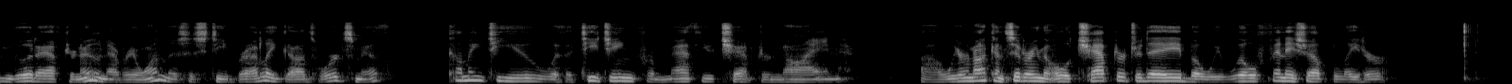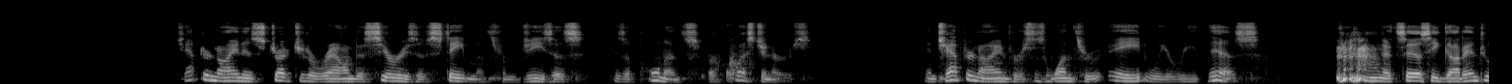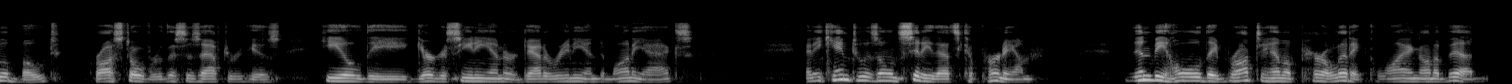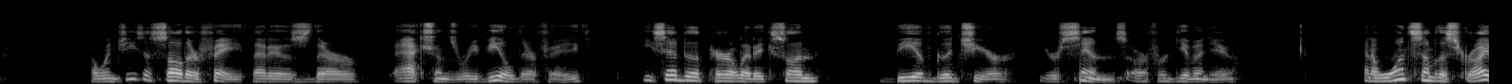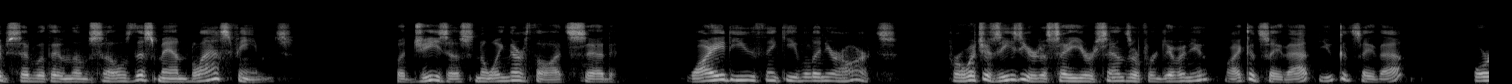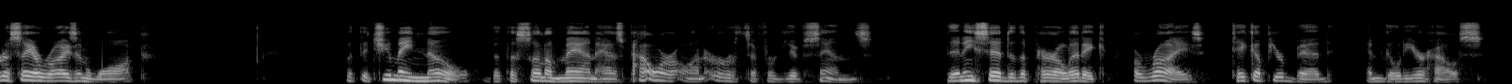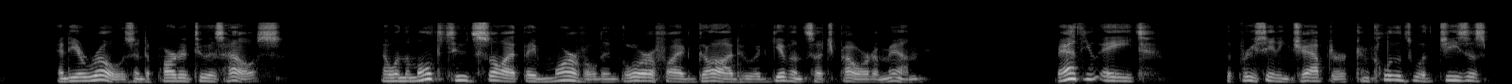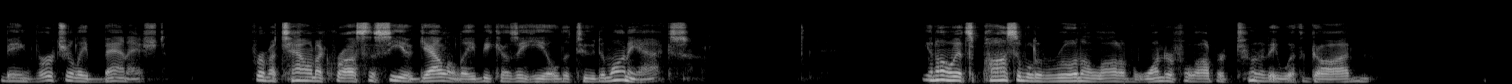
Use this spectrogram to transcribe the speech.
Good afternoon, everyone. This is Steve Bradley, God's Wordsmith, coming to you with a teaching from Matthew chapter 9. Uh, we are not considering the whole chapter today, but we will finish up later. Chapter 9 is structured around a series of statements from Jesus, his opponents or questioners. In chapter 9, verses 1 through 8, we read this. it says he got into a boat, crossed over. This is after he has healed the Gergesenian or Gadarenian demoniacs. And he came to his own city, that's Capernaum. Then behold, they brought to him a paralytic lying on a bed. When Jesus saw their faith, that is, their actions revealed their faith, he said to the paralytic, Son, be of good cheer, your sins are forgiven you. And at once some of the scribes said within themselves, This man blasphemes. But Jesus, knowing their thoughts, said, Why do you think evil in your hearts? For which is easier to say your sins are forgiven you? I could say that. You could say that. Or to say, Arise and walk. But that you may know that the Son of Man has power on earth to forgive sins. Then he said to the paralytic, Arise, take up your bed and go to your house. And he arose and departed to his house. Now when the multitude saw it, they marveled and glorified God who had given such power to men. Matthew 8, the preceding chapter, concludes with Jesus being virtually banished from a town across the Sea of Galilee because he healed the two demoniacs. You know, it's possible to ruin a lot of wonderful opportunity with God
